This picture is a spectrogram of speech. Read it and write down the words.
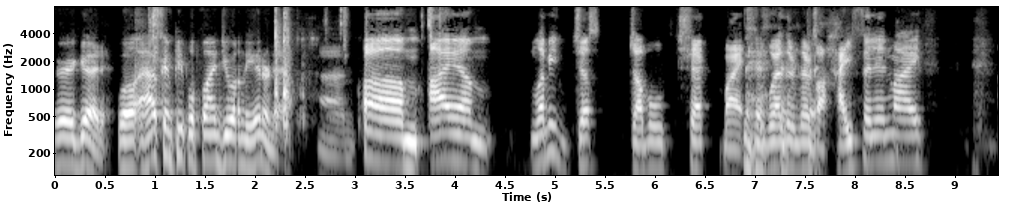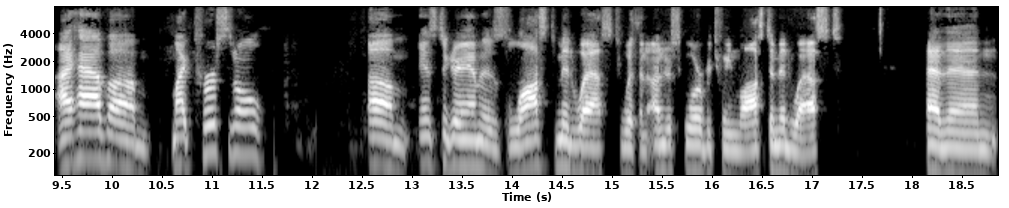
Very good. Well, how can people find you on the internet? Um, Um, I am. Let me just double check my whether there's a hyphen in my. I have um my personal um Instagram is Lost Midwest with an underscore between Lost and Midwest, and then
